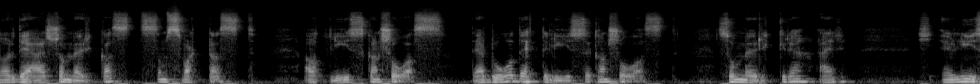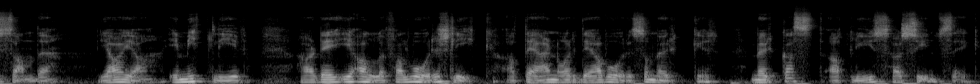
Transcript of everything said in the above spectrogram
når det er som mørkast, som svartast, at lys kan sjåast. Det er da dette lyset kan sjåast. Så mørkeret er lysande. Ja, ja, i mitt liv har det i alle fall vært slik at det er når det har vært så mørker, mørkast at lys har synt seg.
